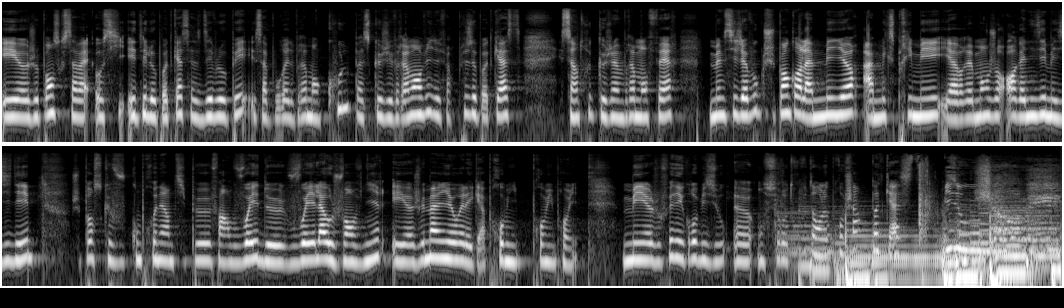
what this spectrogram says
et euh, je pense que ça va aussi aider le podcast à se développer, et ça pourrait être vraiment cool, parce que j'ai vraiment envie de faire plus de podcasts, et c'est un truc que j'aime vraiment faire, même si j'avoue que je suis pas encore la meilleure à m'exprimer et à vraiment genre organiser mes idées, je pense que vous comprenez un petit peu, enfin vous voyez, de, vous voyez là où je veux en venir, et euh, je vais m'améliorer les gars, promis, promis, promis. Mais euh, je vous fais des gros bisous, on se retrouve dans le prochain podcast. Bisous me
